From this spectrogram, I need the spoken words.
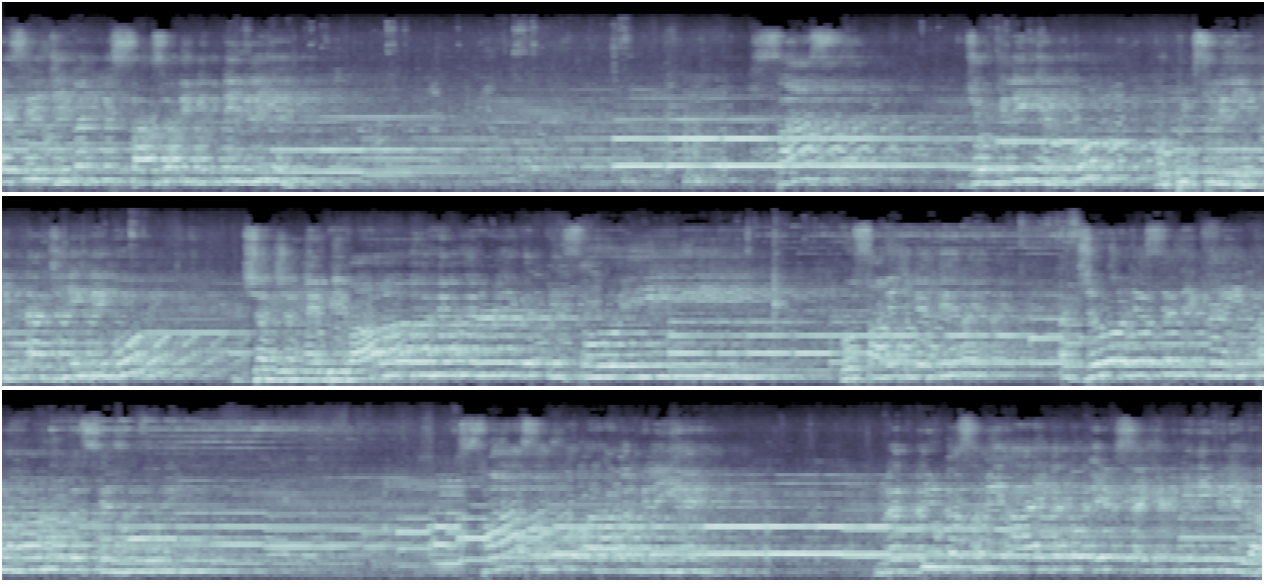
ऐसे जीवन के सांसों की गिनती मिली है। कितना जिएँगे वो जन्म में विवाह मरण सोई। वो स्वामी जी कहते हैं ना जो जैसे लिखाई तहाँ से हुई। श्वास हमको बराबर मिली है। मृत्यु का समय आएगा तो एक सेकंड भी नहीं मिलेगा।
